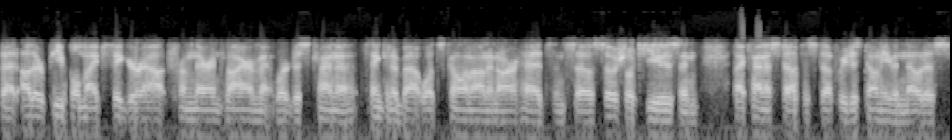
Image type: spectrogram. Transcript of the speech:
that other people might figure out from their environment. We're just kind of thinking about what's going on in our heads. And so social cues and that kind of stuff is stuff we just don't even notice.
